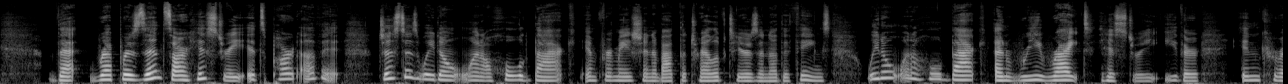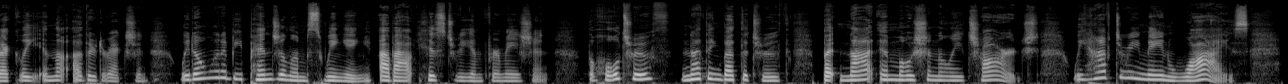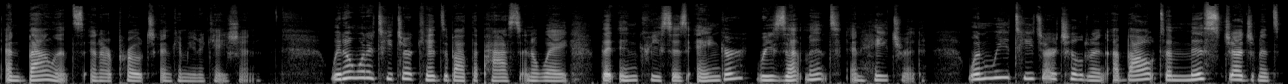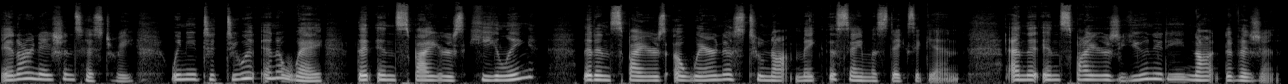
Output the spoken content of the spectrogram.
that represents our history. It's part of it. Just as we don't want to hold back information about the Trail of Tears and other things, we don't want to hold back and rewrite history either incorrectly in the other direction. We don't want to be pendulum swinging about history information. The whole truth, nothing but the truth, but not emotionally charged. We have to remain wise and balanced in our approach and communication. We don't want to teach our kids about the past in a way that increases anger, resentment, and hatred. When we teach our children about the misjudgments in our nation's history, we need to do it in a way that inspires healing, that inspires awareness to not make the same mistakes again, and that inspires unity, not division.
